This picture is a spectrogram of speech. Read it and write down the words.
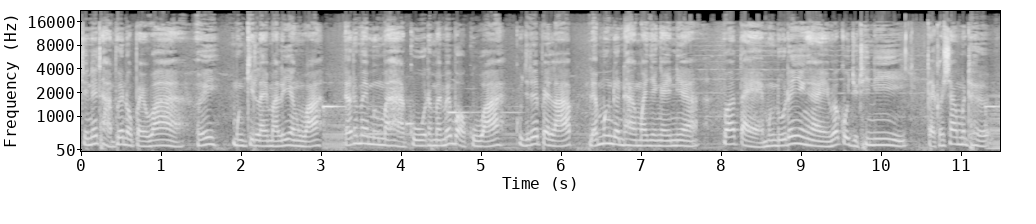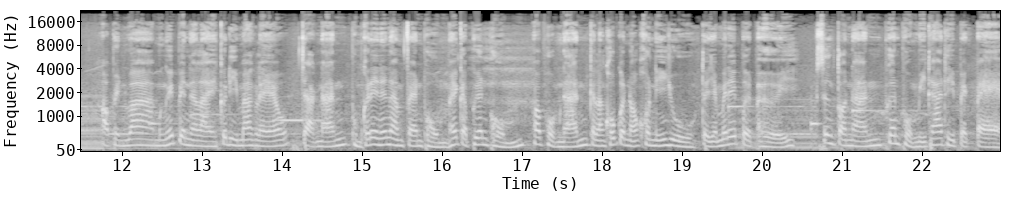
จึงได้ถามเพื่อนออกไปว่า เฮ้ย มึงกินอะไรมาหรือยังวะ แล้วทำไมมึงมาหากูทำไมไม่บอกกูวะ กูจะได้ไปรับ แล้วมึงเดินทางมายังไงเนี่ย ว่าแต่มึงรู้ได้ยังไงว่ากูอยู่ที่นี่ แต่ก็ช่างมันเถอะ เอาเป็นว่ามึงไม่เป็นอะไรก็ดีมากแล้ว จากนั้นผมก็ได้แนะนำแฟนผมให้กับเพื่อนผมว่าผมนั้นกำลังคบกับน้องคนนี้อยู่ แต่ยังไม่ได้เปิดเผย ซึ่งตอนนั้นเพื่อนผมมีท่าทีแปลก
